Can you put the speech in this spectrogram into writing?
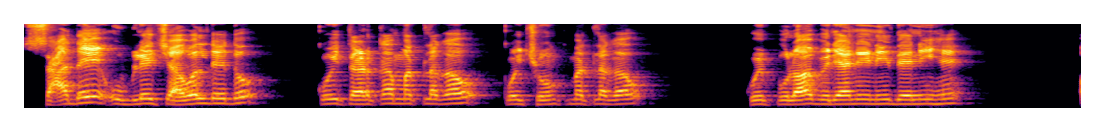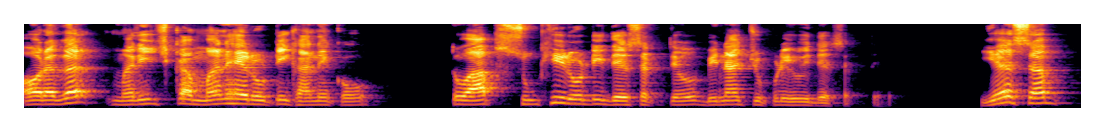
सादे उबले चावल दे दो। कोई तड़का मत लगाओ, कोई छोंक मत लगाओ, कोई पुलाव बिरयानी नहीं देनी है। और अगर मरीज़ का मन है रोटी खाने को तो आप सूखी रोटी दे सकते हो, बिना चुपड़ी हुई दे सकते हो। यह सब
